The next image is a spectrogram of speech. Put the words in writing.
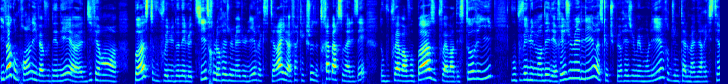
Il va comprendre, il va vous donner euh, différents vous pouvez lui donner le titre, le résumé du livre, etc. Il va faire quelque chose de très personnalisé. Donc vous pouvez avoir vos posts, vous pouvez avoir des stories, vous pouvez lui demander des résumés de livres, est-ce que tu peux résumer mon livre d'une telle manière, etc.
